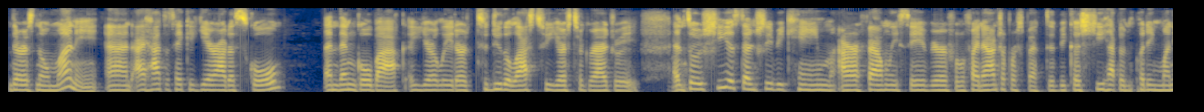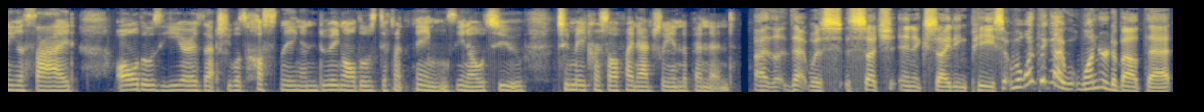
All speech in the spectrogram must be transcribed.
there is no money. And I had to take a year out of school and then go back a year later to do the last two years to graduate. Mm-hmm. And so she essentially became our family savior from a financial perspective because she had been putting money aside all those years that she was hustling and doing all those different things, you know, to to make herself financially independent. I, that was such an exciting piece. But one thing I wondered about that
